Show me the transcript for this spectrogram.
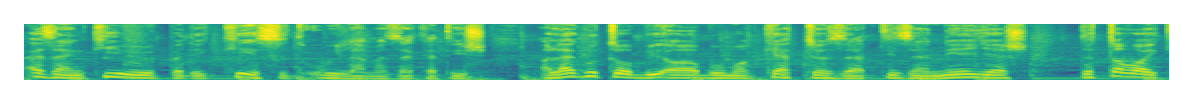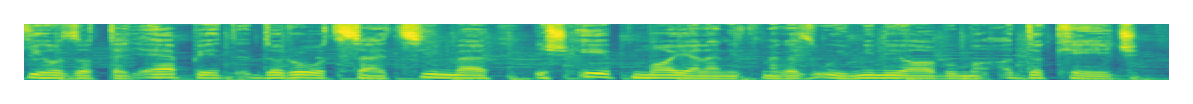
Ezen kívül pedig készít új lemezeket is. A legutóbbi album a 2014-es, de tavaly kihozott egy EP-t The Roadside címmel, és épp ma jelenik meg az új minialbuma a The Cage.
